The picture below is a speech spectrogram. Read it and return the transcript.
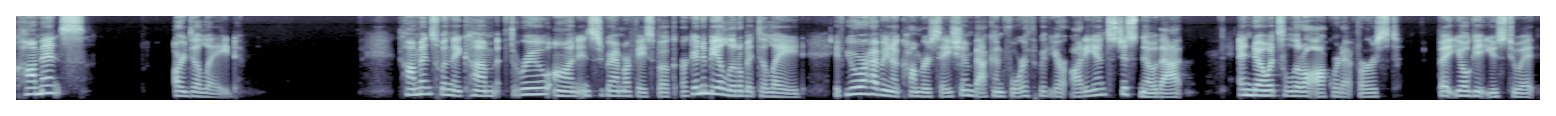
Comments are delayed. Comments, when they come through on Instagram or Facebook, are going to be a little bit delayed. If you are having a conversation back and forth with your audience, just know that and know it's a little awkward at first, but you'll get used to it.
